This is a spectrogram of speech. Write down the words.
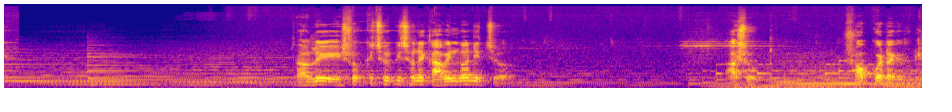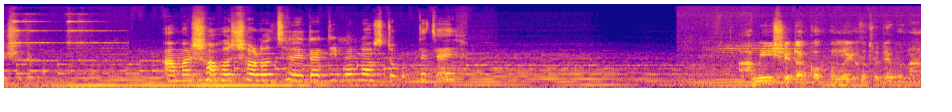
তাহলে এসব কিছুর পিছনে কাবিন বাণিজ্য? আসুক সব কয়টাকে পুলিশে দেব। আমার সহজ সরল ছেলেটার জীবন নষ্ট করতে চাই। আমি সেটা কখনোই হতে দেব না।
